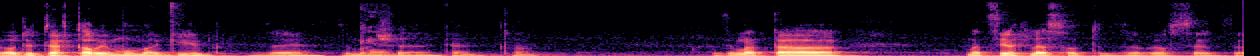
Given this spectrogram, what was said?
ועוד יותר טוב אם הוא מגיב. זה, זה כן. מה ש... כן, טוב. אז אם אתה מצליח לעשות את זה ועושה את זה,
